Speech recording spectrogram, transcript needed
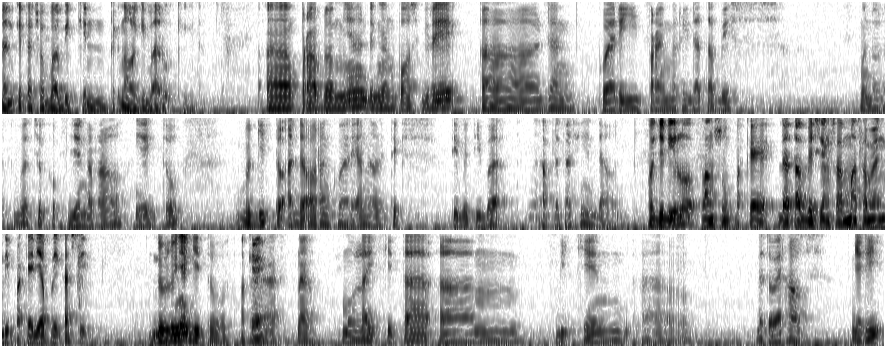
dan kita coba bikin teknologi baru kayak gitu Uh, problemnya dengan Postgre uh, dan query primary database menurut gue cukup general yaitu begitu ada orang query analytics tiba-tiba aplikasinya down. Oh jadi lo langsung pakai database yang sama sama yang dipakai di aplikasi? Dulunya gitu. Oke. nah, nah, mulai kita um, bikin uh, data warehouse. Jadi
